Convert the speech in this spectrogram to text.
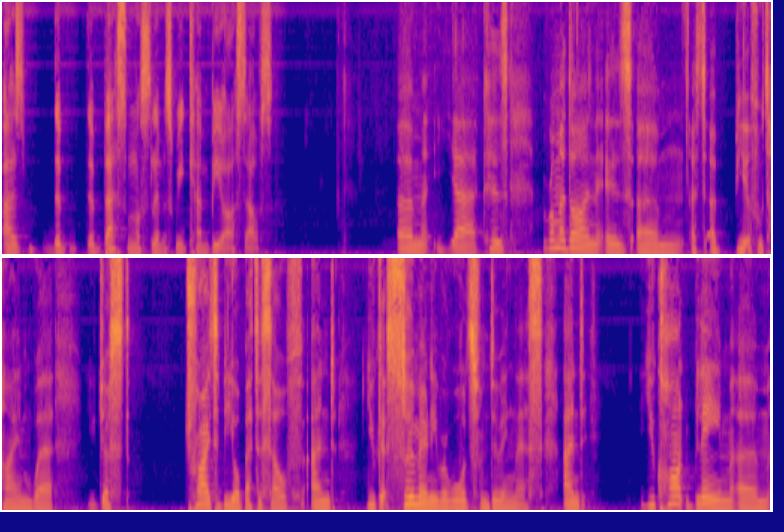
as the the best Muslims we can be ourselves. Um, yeah, because Ramadan is um, a, a beautiful time where you just try to be your better self and you get so many rewards from doing this. And you can't blame um,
